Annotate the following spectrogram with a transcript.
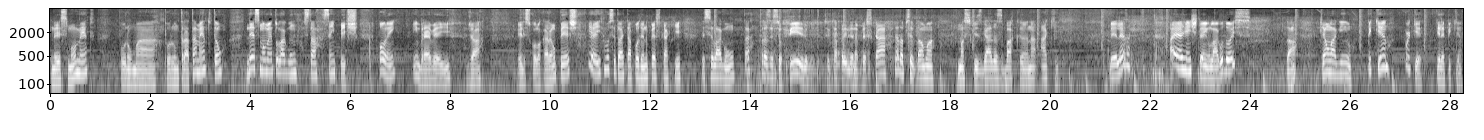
nesse momento por, uma, por um tratamento. Então, nesse momento o lagum está sem peixe. Porém, em breve aí já eles colocarão peixe e aí você vai estar tá podendo pescar aqui esse lagum, tá? Trazer seu filho, você que está aprendendo a pescar, já dá para você dar uma, umas fisgadas bacana aqui. Beleza? Aí a gente tem o Lago 2, tá? Que é um laguinho pequeno. Por quê? Que ele é pequeno?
